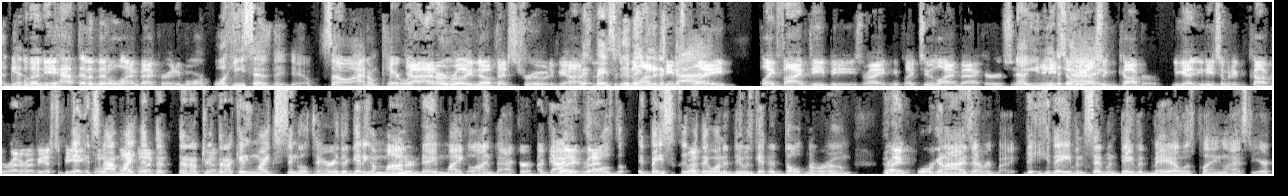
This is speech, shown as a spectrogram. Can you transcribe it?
Again, Although, do you have to have a middle linebacker anymore? well, he says they do. So I don't care what. Yeah, I don't really know if that's true. To be honest, Ba- you. basically, a they lot need of a teams guy- play play five DBs, right? You play two linebackers. No, you need, need somebody guy- else who can cover. You got you need somebody to cover. I don't know if he has to be. yeah, it's not Mike. They're, they're not. Yeah. Mm-hmm. They're not getting Mike Singletary. They're getting a modern day Mike linebacker, a guy Right, who right. calls. The, it basically, what they want to do is get an adult in the room who can organize everybody. They, they even said when David Mayo was playing last year,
